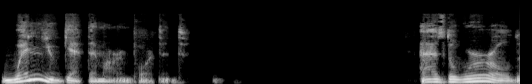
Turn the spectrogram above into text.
when you get them are important as the world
